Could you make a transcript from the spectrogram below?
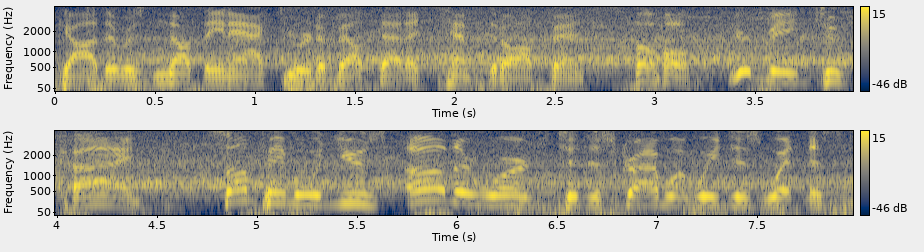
God, there was nothing accurate about that attempt at offense. Oh, you're being too kind. Some people would use other words to describe what we just witnessed.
